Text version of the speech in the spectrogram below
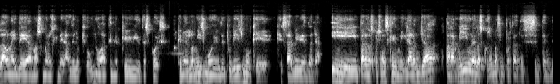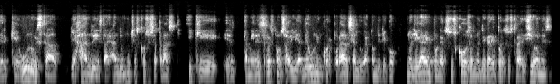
da una idea más o menos general de lo que uno va a tener que vivir después, que no es lo mismo ir de turismo que, que estar viviendo allá. Y para las personas que emigraron ya, para mí una de las cosas más importantes es entender que uno está viajando y está dejando muchas cosas atrás y que eh, también es responsabilidad de uno incorporarse al lugar donde llegó. No llegar a imponer sus cosas, no llegar a imponer sus tradiciones,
